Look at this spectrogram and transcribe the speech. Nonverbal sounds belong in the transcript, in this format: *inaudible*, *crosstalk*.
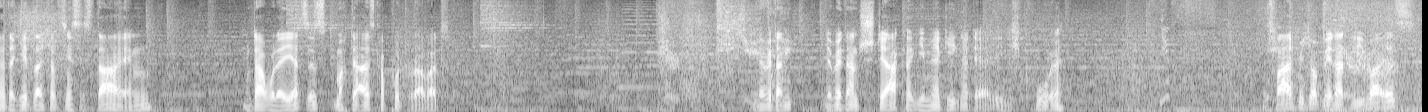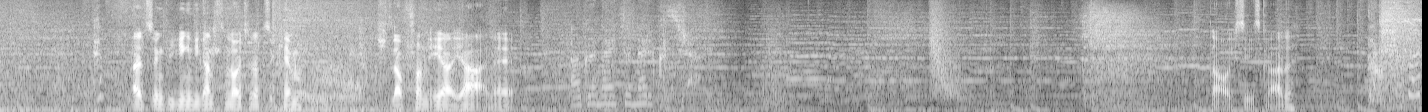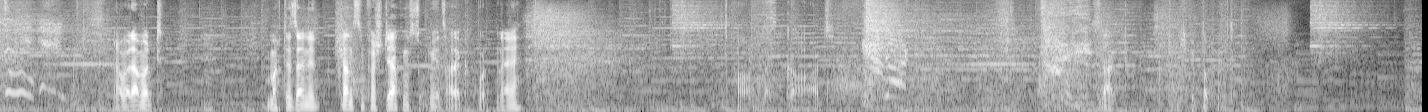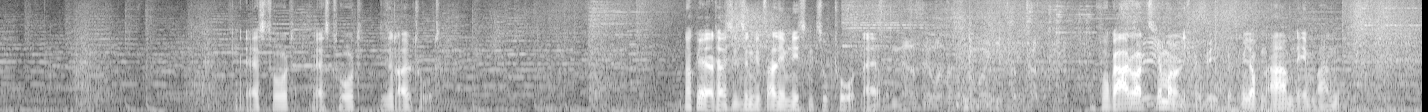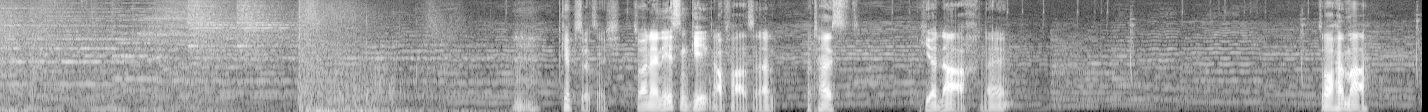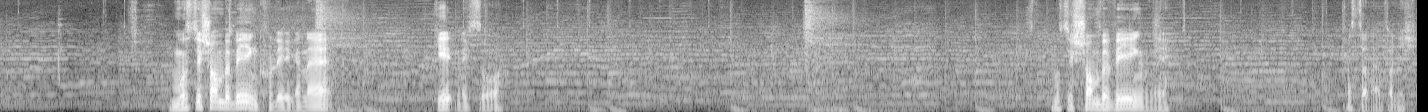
Ja, der geht gleich als nächstes dahin. Und da, wo der jetzt ist, macht er alles kaputt oder was? Der wird dann, der wird dann stärker, je mehr Gegner der erledigt. Cool. Jetzt frage ich mich, ob mir das lieber ist, als irgendwie gegen die ganzen Leute dazu kämpfen. Ich glaube schon eher ja. Ne? Oh, ich sehe es gerade. Aber damit macht er seine ganzen Verstärkungsdrucken jetzt alle kaputt, ne? Oh Gott. Sag. Ich gebe doppelt. Okay, der ist tot. Er ist tot. Die sind alle tot. Okay, das heißt, sie sind jetzt alle im nächsten Zug tot, ne? Und Fogado hat sich immer noch nicht bewegt. Jetzt mich auf den Arm nehmen, an. Gibt es jetzt nicht so in der nächsten gegnerphase ne? das heißt hier nach ne? so hammer du musst dich schon bewegen kollege ne? geht nicht so muss ich schon bewegen ey. passt dann einfach nicht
